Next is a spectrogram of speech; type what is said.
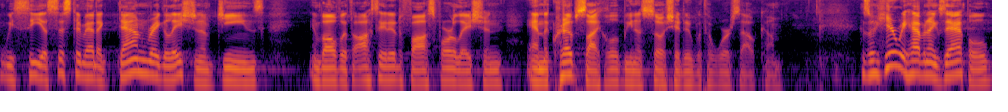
we see a systematic downregulation of genes involved with oxidative phosphorylation and the Krebs cycle being associated with a worse outcome. And so here we have an example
